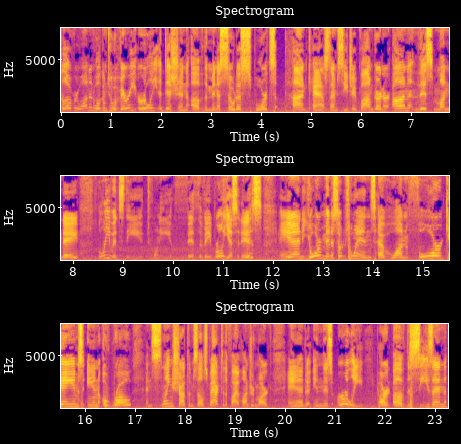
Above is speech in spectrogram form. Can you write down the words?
Hello, everyone, and welcome to a very early edition of the Minnesota Sports Podcast. I'm CJ Baumgartner on this Monday. believe it's the 25th of April. Yes, it is. And your Minnesota Twins have won four games in a row and slingshot themselves back to the 500 mark. And in this early part of the season,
